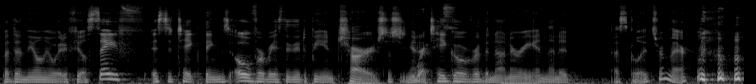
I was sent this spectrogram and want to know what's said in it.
But then the only way to feel safe is to take things over, basically to be in charge. So she's going Right. to take over the nunnery, and then it escalates from there.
